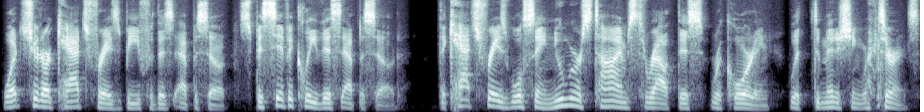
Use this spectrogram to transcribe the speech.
what should our catchphrase be for this episode? Specifically, this episode. the catchphrase we'll say numerous times throughout this recording with diminishing returns.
